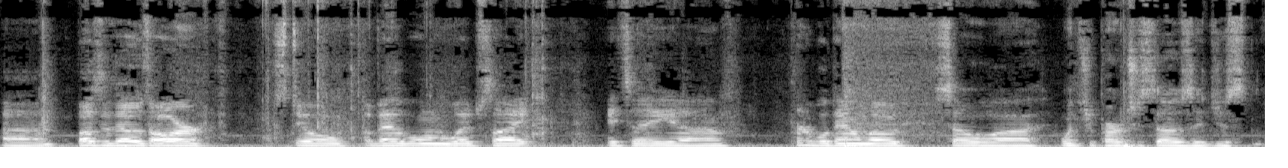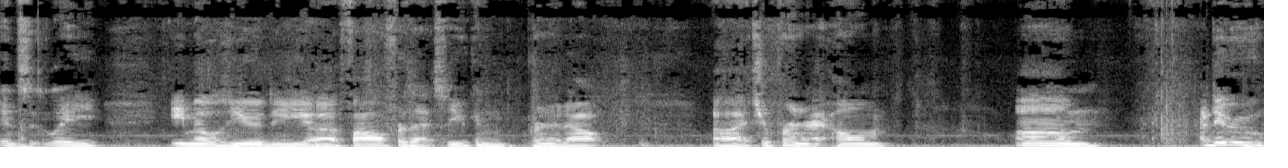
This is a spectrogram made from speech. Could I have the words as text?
Um, both of those are still available on the website. It's a uh, printable download, so uh, once you purchase those, it just instantly emails you the uh, file for that so you can print it out uh, at your printer at home. Um, I do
